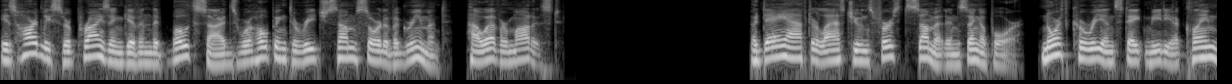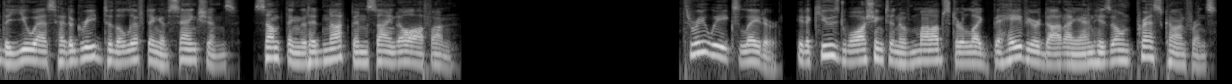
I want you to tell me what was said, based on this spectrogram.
is hardly surprising given that both sides were hoping to reach some sort of agreement, however modest. A day after last June's first summit in Singapore, North Korean state media claimed the US had agreed to the lifting of sanctions, something that had not been signed off on. Three weeks later, it accused Washington of mobster-like behavior. In his own press conference,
